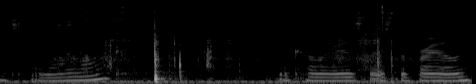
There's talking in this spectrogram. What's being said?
That's the lilac. The color is this, the brown.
